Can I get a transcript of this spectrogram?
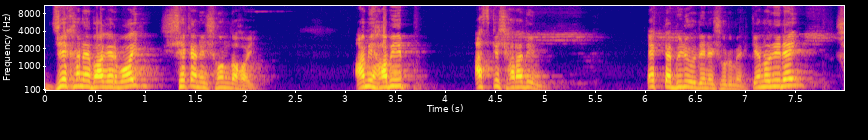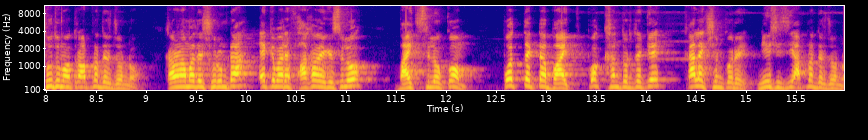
যেখানে বাঘের বই সেখানে সন্ধ্যা হয়। আমি হাবিব, আজকে সারাদিন একটা ভিডিও দিনে শোরুমের কেন দিই নাই? শুধুমাত্র আপনাদের জন্য। কারণ আমাদের শোরুমটা একেবারে ফাঁকা হয়ে গেছিল, বাইক ছিল কম। প্রত্যেকটা বাইক পক্ষান্তর থেকে কালেকশন করে নিয়ে এসেছি আপনাদের জন্য।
